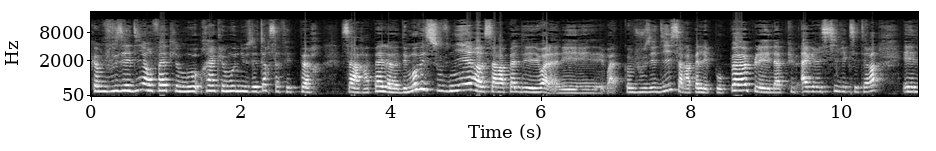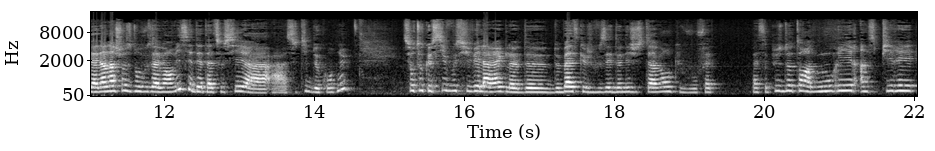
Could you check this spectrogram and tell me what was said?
Comme je vous ai dit, en fait, le mot, rien que le mot newsletter, ça fait peur. Ça rappelle euh, des mauvais souvenirs, ça rappelle des, voilà, les, voilà, comme je vous ai dit, ça rappelle les pop-up, les, la pub agressive, etc. Et la dernière chose dont vous avez envie, c'est d'être associé à, ce type de contenu. Surtout que si vous suivez la règle de, base que je vous ai donnée juste avant, que vous faites passer plus de temps à nourrir, inspirer,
